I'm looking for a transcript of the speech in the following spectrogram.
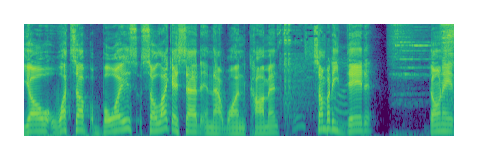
Yo, what's up, boys? So, like I said in that one comment, somebody did donate,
